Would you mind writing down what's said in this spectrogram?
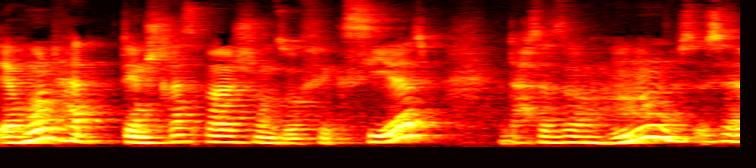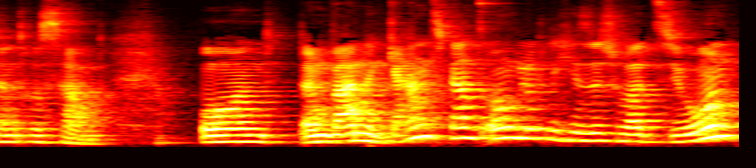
der Hund hat den Stressball schon so fixiert und dachte so, hm, das ist ja interessant. Und dann war eine ganz, ganz unglückliche Situation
